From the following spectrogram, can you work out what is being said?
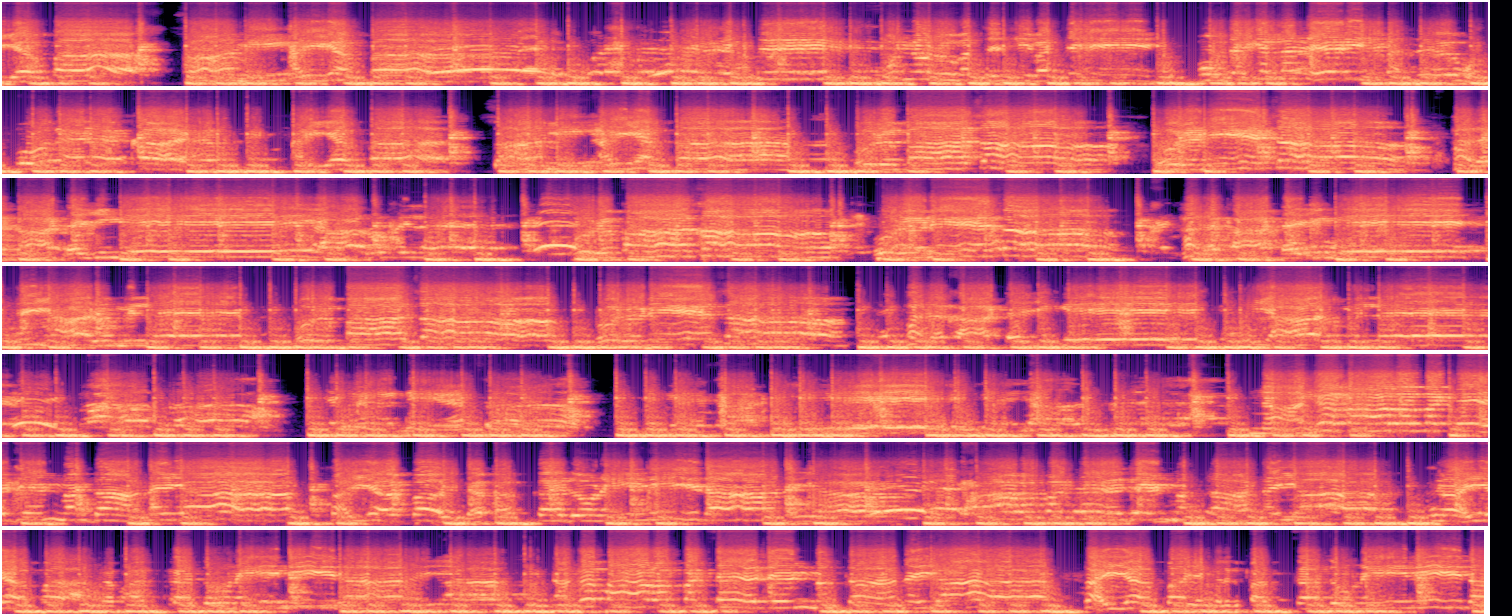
ஐயப்பா பாவ பக்க துணை நீதானையா நாங்க பாவப்பட்ட ஜென்மம் தானையா. ஐயப்பா எங்களுக்கு பக்க துணை நீதான்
